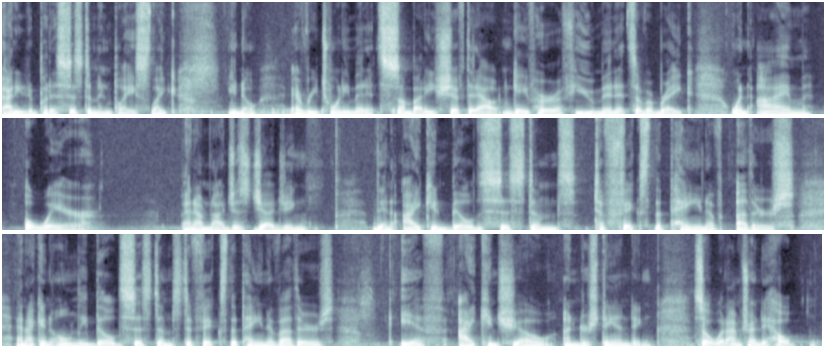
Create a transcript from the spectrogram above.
I needed to put a system in place. Like, you know, every 20 minutes, somebody shifted out and gave her a few minutes of a break. When I'm aware and I'm not just judging, then I can build systems to fix the pain of others. And I can only build systems to fix the pain of others if I can show understanding. So, what I'm trying to help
